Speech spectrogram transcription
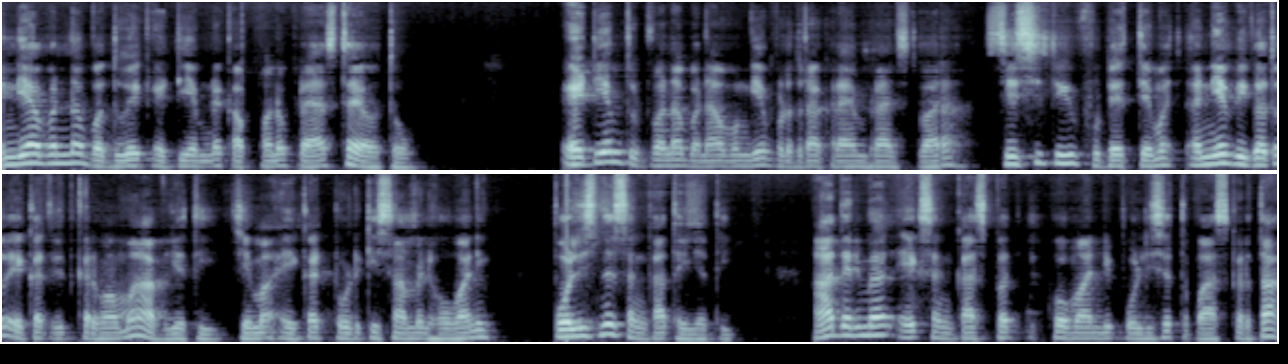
ઇન્ડિયા વનના વધુ એક એટીએમને કાપવાનો પ્રયાસ થયો હતો. એટીએમ તૂટવાના બનાવ અંગે વડોદરા ક્રાઇમ બ્રાન્ચ દ્વારા સીસીટીવી ફૂટેજ તેમજ અન્ય વિગતો એકત્રિત કરવામાં આવી હતી, જેમાં એક જ ટોળકી સામેલ હોવાની પોલીસને શંકા થઈ હતી. આ દરમિયાન એક શંકાસ્પદ ઇકોમાનની પોલીસે તપાસ કરતા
